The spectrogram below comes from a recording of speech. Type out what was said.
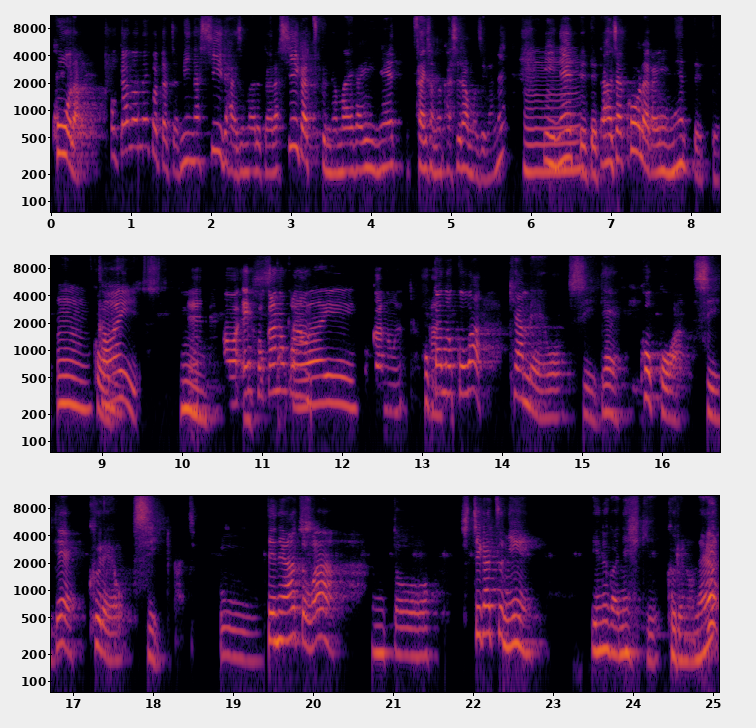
コーラ。他の猫たちはみんな C で始まるから、C がつく名前がいいね。最初の頭文字がね。いいねって言ってて、あ、じゃあコーラがいいねって言って。うん。かわいい。うんえ他の子かの、わいい。他の、他の子は、キャメオ C で、ココア C で、クレオ C って感じ。でね、あとは、うんと、7月に犬が2匹来るのね。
